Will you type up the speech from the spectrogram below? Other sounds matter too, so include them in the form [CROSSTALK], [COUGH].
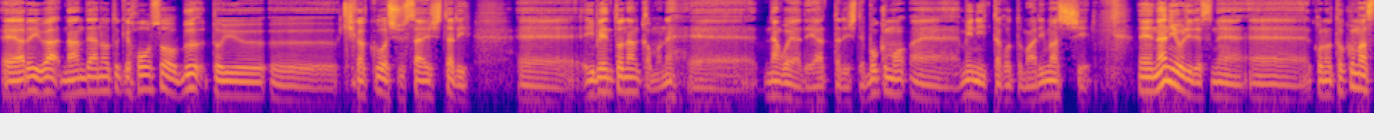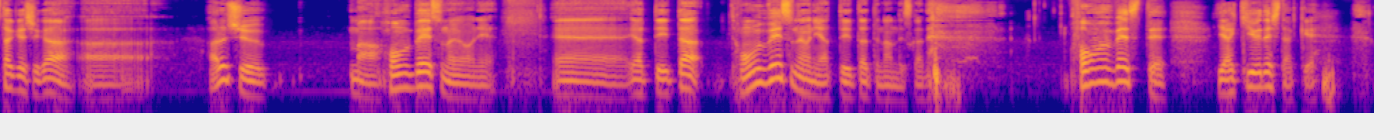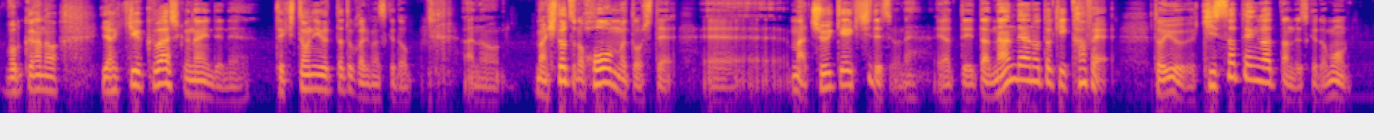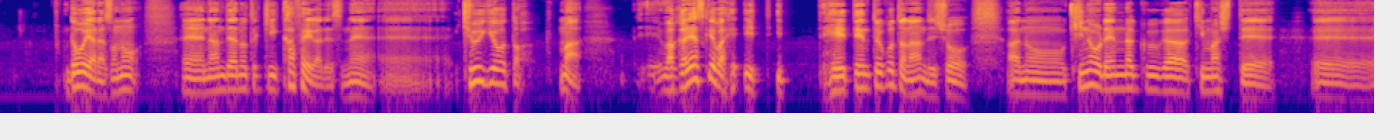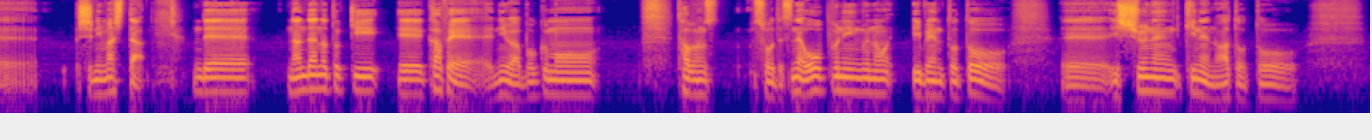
えー、あるいはなんであの時放送部という企画を主催したり、えー、イベントなんかもね、えー、名古屋でやったりして、僕も、えー、見に行ったこともありますし、で何よりですね、えー、この徳松武史が、あある種、まあ、ホームベースのように、えー、やっていた、ホームベースのようにやっていたって何ですかね。ホームベースって野球でしたっけ？僕あの、野球詳しくないんでね、適当に言ったとこありますけど、あの、まあ、一つのホームとして、えー、まあ、中継基地ですよね。やっていた、なんであの時カフェという喫茶店があったんですけども、どうやらその、えー、なんであの時カフェがですね、えー、休業と。まあ、わかりやすく言えば、閉店ということなんでしょう。あの、昨日連絡が来まして、えー、知りました。で、なんであの時、えー、カフェには僕も、多分、そうですね、オープニングのイベントと、えー、1周年記念の後と、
